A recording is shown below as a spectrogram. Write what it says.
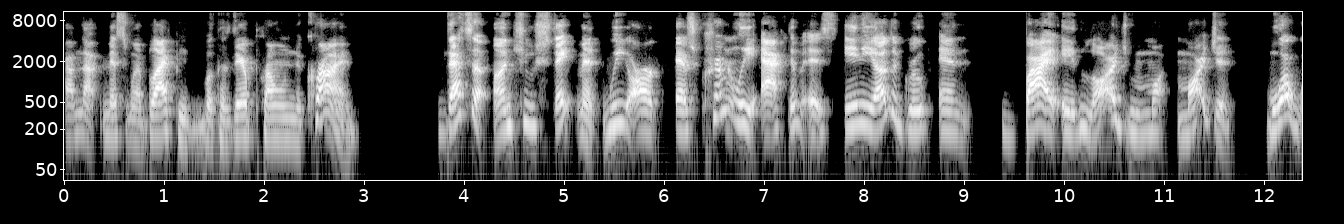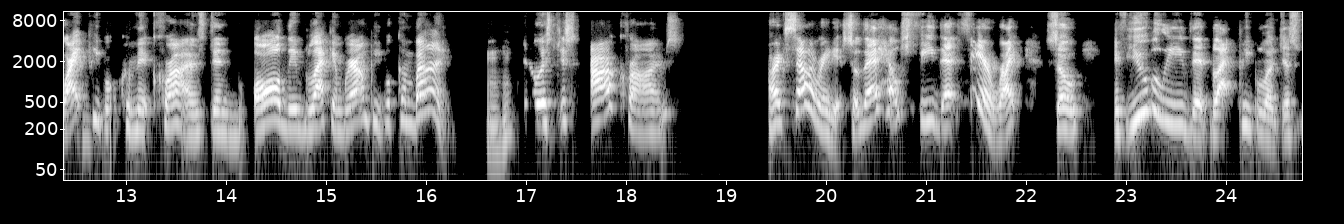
I'm not messing with black people because they're prone to crime. That's an untrue statement. We are as criminally active as any other group, and by a large mar- margin, more white mm-hmm. people commit crimes than all the black and brown people combined. Mm-hmm. You know, it's just our crimes are accelerated. So that helps feed that fear, right? So if you believe that black people are just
